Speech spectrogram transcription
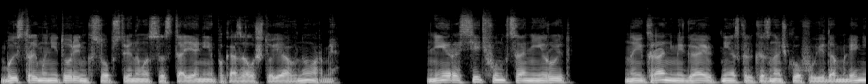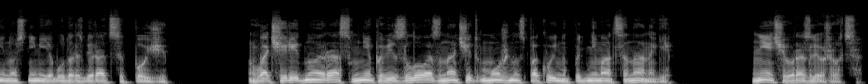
Быстрый мониторинг собственного состояния показал, что я в норме. Нейросеть функционирует, на экране мигают несколько значков уведомлений, но с ними я буду разбираться позже. В очередной раз мне повезло, а значит, можно спокойно подниматься на ноги. Нечего разлеживаться.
